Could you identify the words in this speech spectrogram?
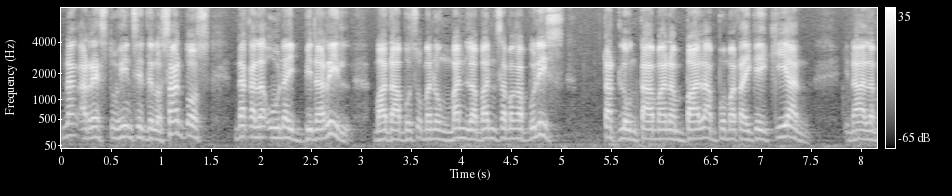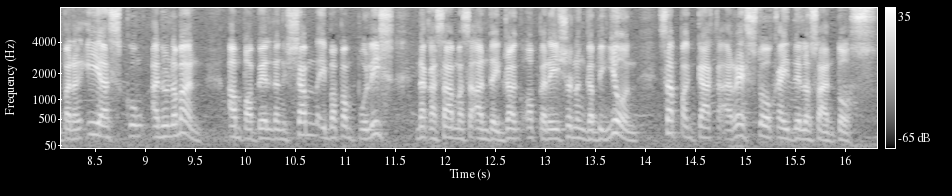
ng arestuhin si De Los Santos na kalaunay binaril madabos umanong manlaban sa mga pulis. Tatlong tama ng bala ang pumatay kay Kian. Inaalam pa ng IAS kung ano naman ang papel ng siyam na iba pang pulis na kasama sa anti-drug operation ng gabing yon sa pagkakaaresto kay De Los Santos.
